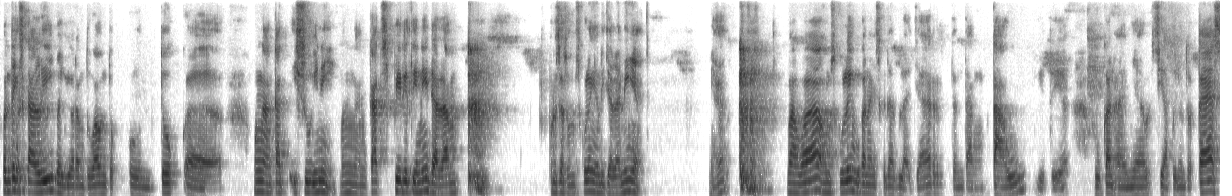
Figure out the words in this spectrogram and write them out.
penting sekali bagi orang tua untuk untuk uh, mengangkat isu ini, mengangkat spirit ini dalam proses homeschooling yang dijalaninya. Ya. bahwa homeschooling bukan hanya sekedar belajar tentang tahu gitu ya, bukan hanya siapin untuk tes,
